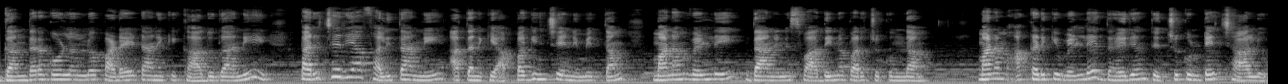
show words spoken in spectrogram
గందరగోళంలో పడేయటానికి కాదు గాని పరిచర్య ఫలితాన్ని అతనికి అప్పగించే నిమిత్తం మనం వెళ్ళి దానిని స్వాధీనపరచుకుందాం. మనం అక్కడికి వెళ్ళే ధైర్యం తెచ్చుకుంటే చాలు.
